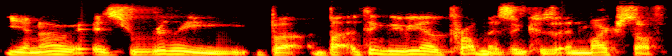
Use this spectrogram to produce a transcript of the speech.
you know, it's really, but, but I think you know, the problem is because in Microsoft,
